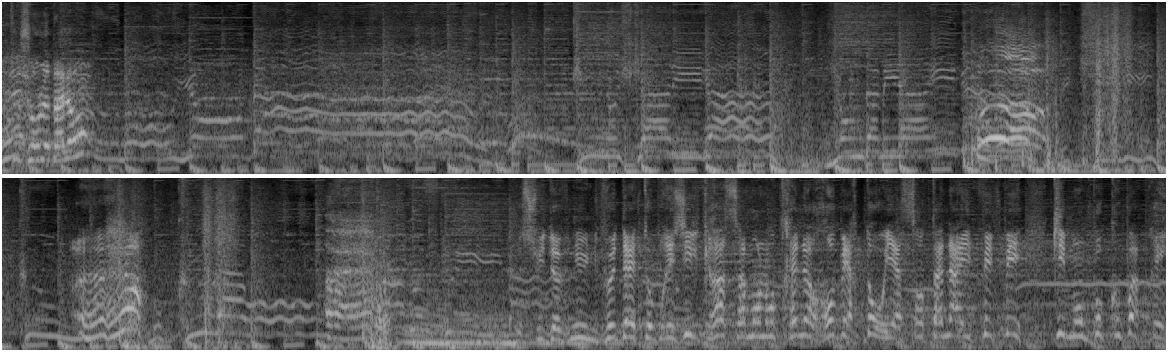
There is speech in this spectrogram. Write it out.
Toujours le ballon Je suis devenu une vedette au Brésil grâce à mon entraîneur Roberto et à Santana et Pepe qui m'ont beaucoup appris.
